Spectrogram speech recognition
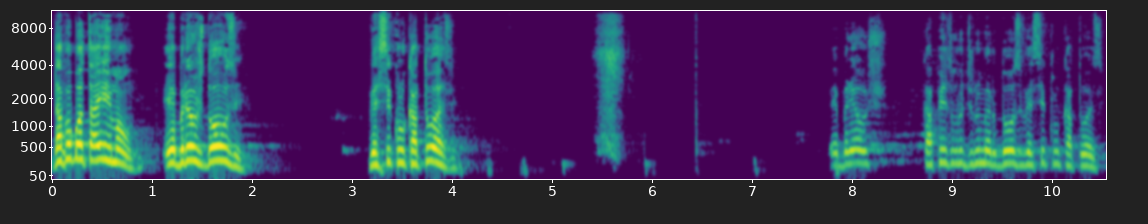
Dá para botar aí, irmão? Hebreus 12, versículo 14. Hebreus, capítulo de número 12, versículo 14.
